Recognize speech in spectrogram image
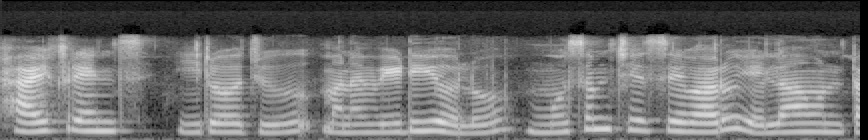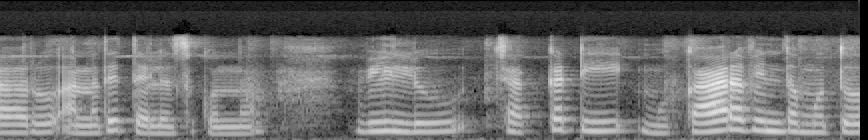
హాయ్ ఫ్రెండ్స్ ఈరోజు మన వీడియోలో మోసం చేసేవారు ఎలా ఉంటారు అన్నది తెలుసుకుందాం. వీళ్ళు చక్కటి ముఖార విందముతో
